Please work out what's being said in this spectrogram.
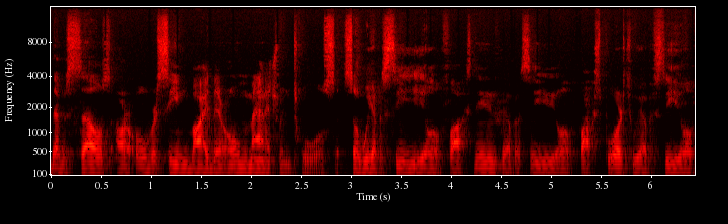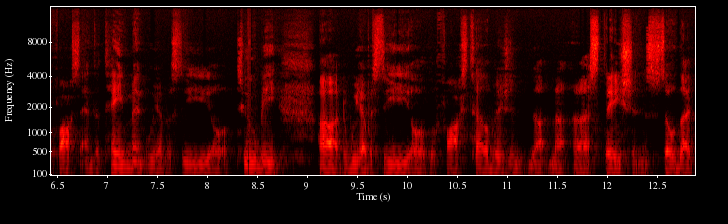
themselves are overseen by their own management tools. So we have a CEO of Fox News, we have a CEO of Fox Sports, we have a CEO of Fox Entertainment, we have a CEO of Tubi, uh, we have a CEO of the Fox Television uh, uh, stations, so that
